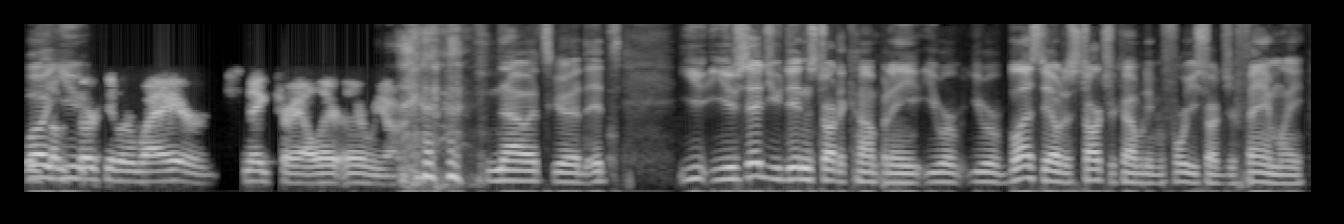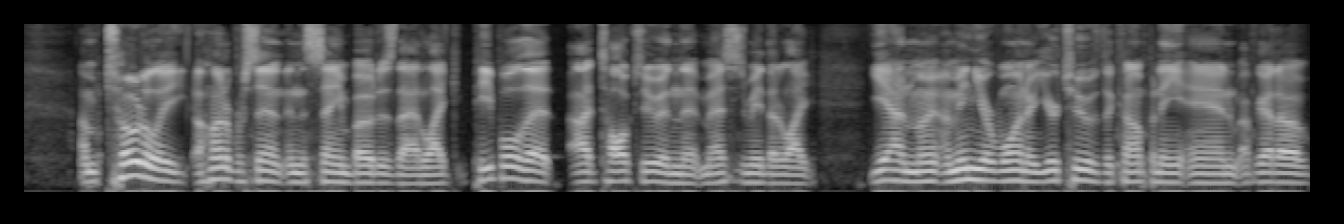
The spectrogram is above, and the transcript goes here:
well, some you, circular way or snake trail. There, there we are. no, it's good. It's you. You said you didn't start a company. You were you were blessed to be able to start your company before you started your family. I'm totally 100% in the same boat as that. Like people that I talk to and that message me that are like, yeah, I'm, I'm in year one or year two of the company and I've got a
